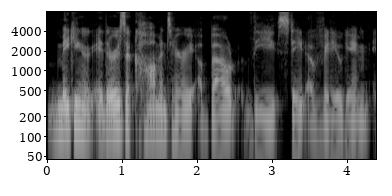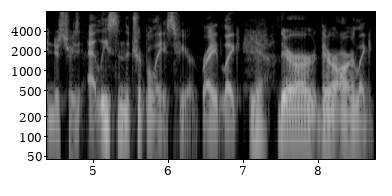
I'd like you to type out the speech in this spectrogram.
making a there is a commentary about the state of video game industries at least in the AAA sphere, right? Like Yeah. there are there are like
